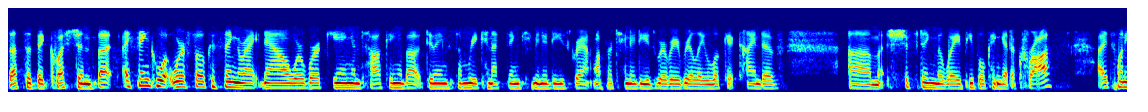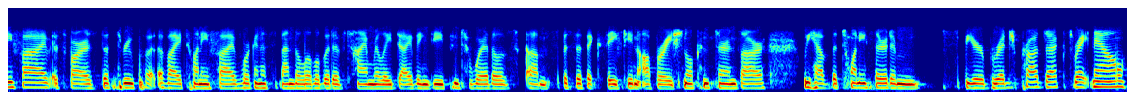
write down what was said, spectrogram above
that's a big question. But I think what we're focusing right now, we're working and talking about doing some reconnecting communities grant opportunities where we really look at kind of um, shifting the way people can get across I-25. As far as the throughput of I-25, we're going to spend a little bit of time really diving deep into where those um, specific safety and operational concerns are. We have the 23rd and Speer Bridge projects right now,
